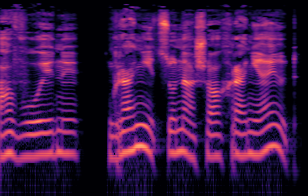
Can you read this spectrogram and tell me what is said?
А воины границу нашу охраняют?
